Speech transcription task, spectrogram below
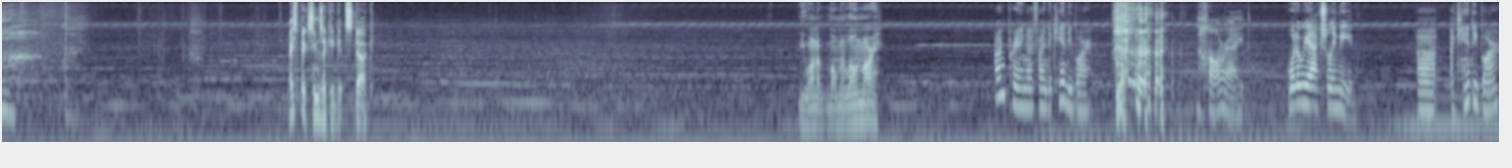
Ice pick seems like it gets stuck. You want a moment alone, Mari? I'm praying I find a candy bar. All right. What do we actually need? Uh, a candy bar?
